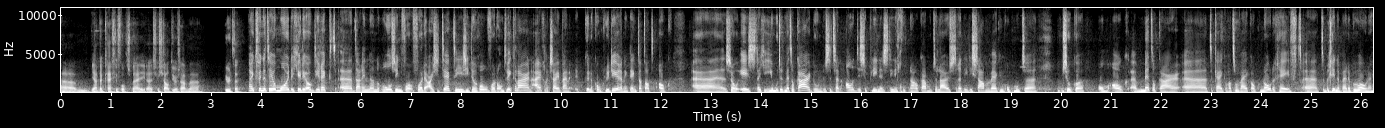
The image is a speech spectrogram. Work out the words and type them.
um, ja, dan krijg je volgens mij uh, sociaal duurzame buurten. Nou, ik vind het heel mooi dat jullie ook direct uh, daarin een rol zien voor, voor de architect. En je ziet een rol voor de ontwikkelaar. En eigenlijk zou je bijna kunnen concluderen, en ik denk dat dat ook uh, zo is, dat je, je moet het met elkaar doen. Dus het zijn alle disciplines die goed naar elkaar moeten luisteren, die die samenwerking op moeten zoeken om ook uh, met elkaar uh, te kijken wat zo'n wijk ook nodig heeft. Uh, te beginnen bij de bewoner.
